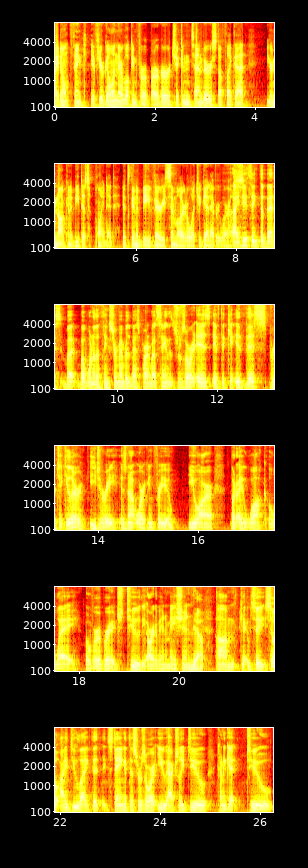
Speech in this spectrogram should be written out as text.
i don't think if you're going there looking for a burger chicken tender stuff like that you're not going to be disappointed. It's going to be very similar to what you get everywhere else. I do think the best, but but one of the things to remember, the best part about staying at this resort is if the if this particular eatery is not working for you, you are but a walk away over a bridge to the art of animation. Yeah. Um. So so I do like that staying at this resort, you actually do kind of get two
